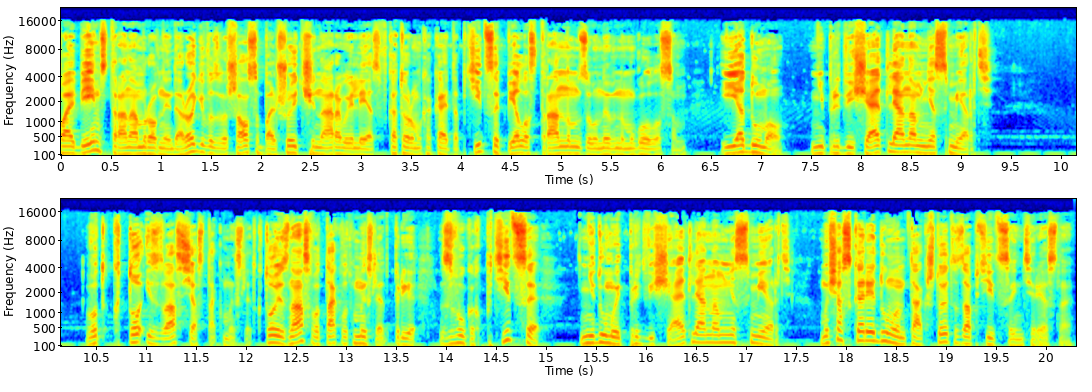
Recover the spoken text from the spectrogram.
По обеим сторонам ровной дороги возвышался большой чинаровый лес, в котором какая-то птица пела странным заунывным голосом. И я думал, не предвещает ли она мне смерть? Вот кто из вас сейчас так мыслит? Кто из нас вот так вот мыслит при звуках птицы, не думает, предвещает ли она мне смерть? Мы сейчас скорее думаем так, что это за птица, интересно.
